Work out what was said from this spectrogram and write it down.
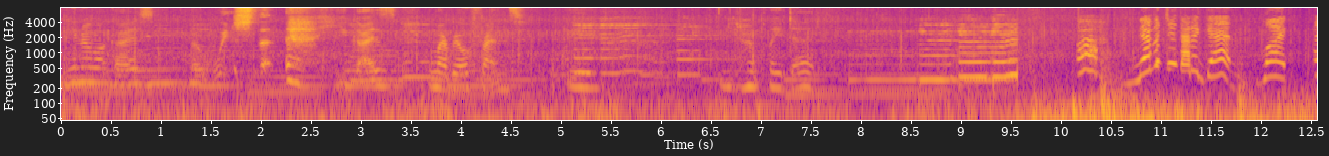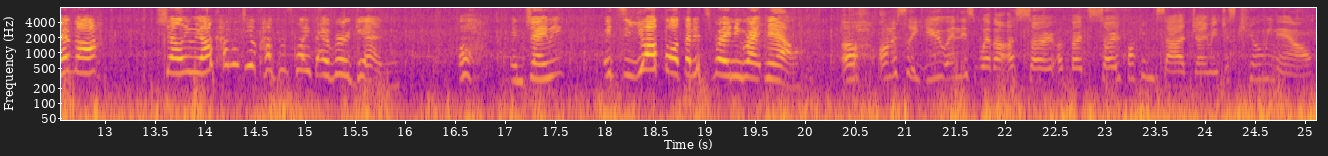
You know what, guys? I wish that you guys were my real friends. You. You don't play dead. Ah, never do that again. Like, ever. Shelly, we aren't coming to your cousin's place ever again. Oh, and Jamie, it's your fault that it's raining right now. Ugh, honestly, you and this weather are so, are both so fucking sad, Jamie. Just kill me now.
